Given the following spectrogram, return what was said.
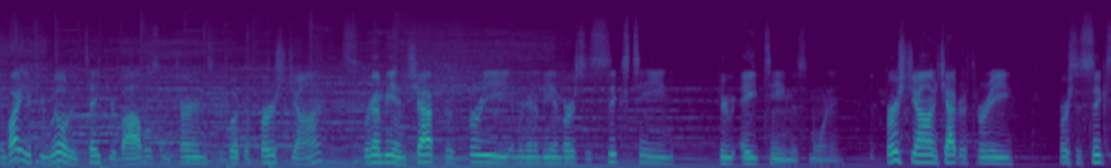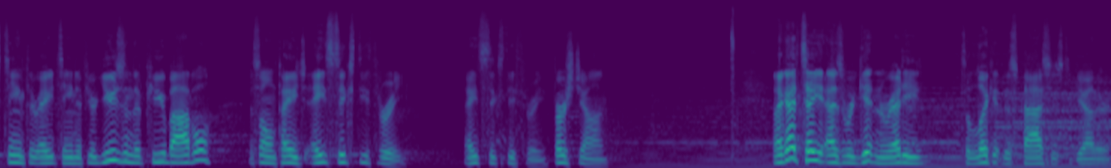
invite you, if you will, to take your Bibles and turn to the book of First John. We're going to be in chapter 3, and we're going to be in verses 16 through 18 this morning. First John chapter 3, verses 16 through 18. If you're using the Pew Bible, it's on page 863. 863. First John. And I got to tell you, as we're getting ready to look at this passage together,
